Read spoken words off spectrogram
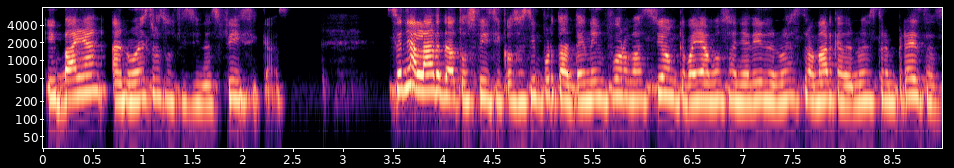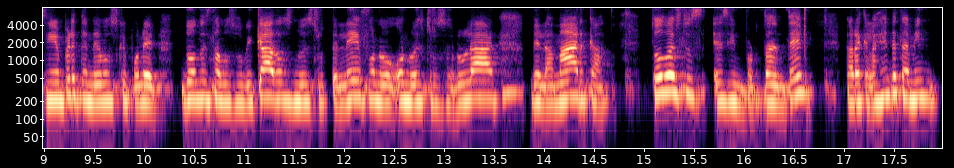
y vayan a nuestras oficinas físicas. Señalar datos físicos es importante. En la información que vayamos a añadir de nuestra marca, de nuestra empresa, siempre tenemos que poner dónde estamos ubicados, nuestro teléfono o nuestro celular de la marca. Todo esto es, es importante para que la gente también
